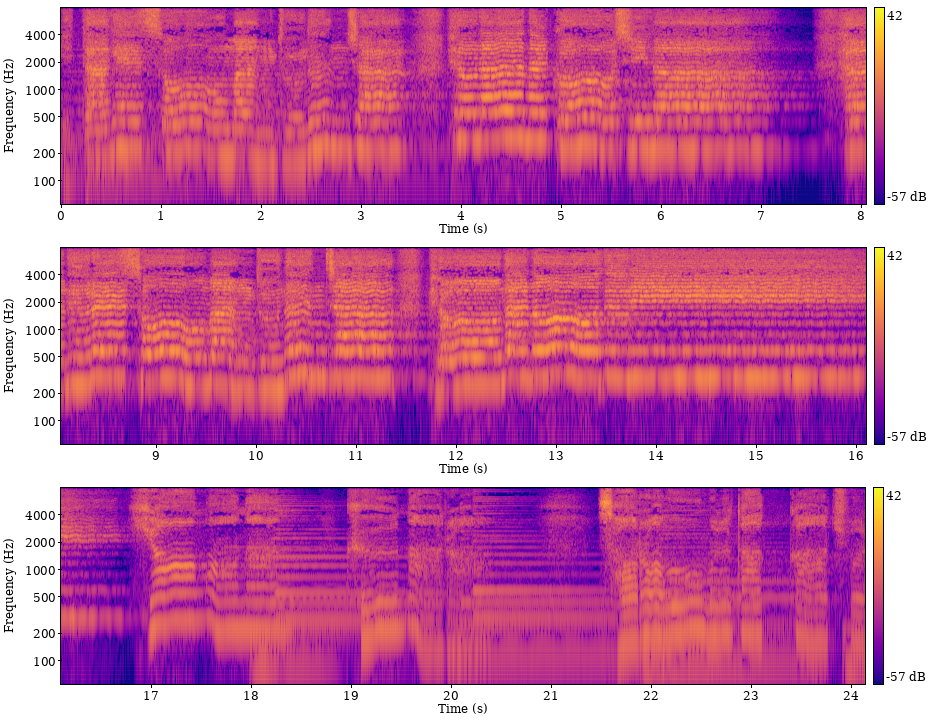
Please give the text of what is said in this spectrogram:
이 땅에 소망 두는 자 편안할 것이나. 하늘에 소망 두는 자 평안 얻으리 영원한 그 나라 서러움을 닦아줄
